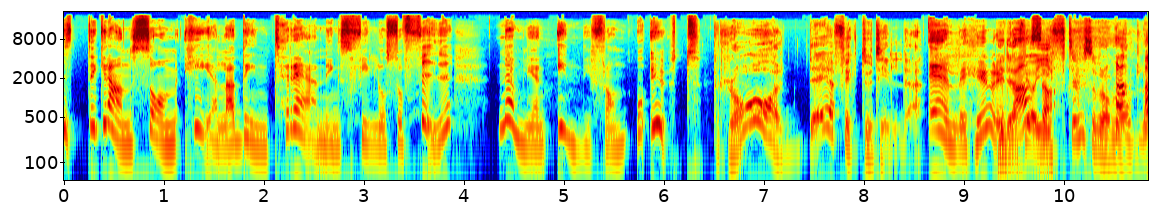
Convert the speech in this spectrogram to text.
lite grann som hela din träningsfilosofi nämligen inifrån och ut. Bra, det fick du till det. Eller hur? Det är därför jag gifte mig så bra med Odlo.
